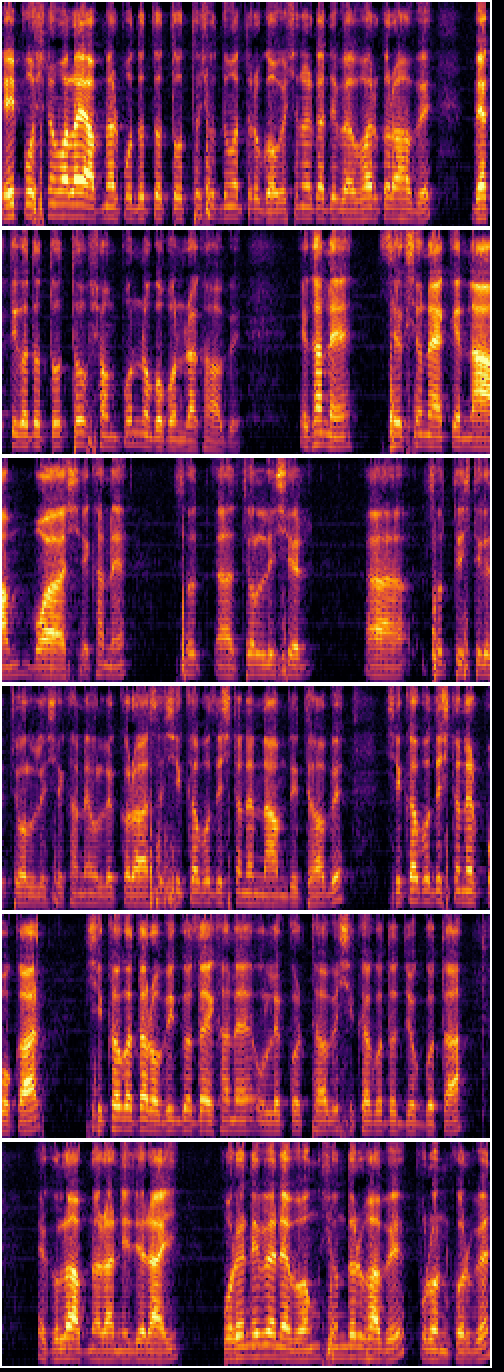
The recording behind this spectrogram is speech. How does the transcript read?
এই প্রশ্নমালায় আপনার প্রদত্ত তথ্য শুধুমাত্র গবেষণার কাজে ব্যবহার করা হবে, ব্যক্তিগত তথ্য সম্পূর্ণ গোপন রাখা হবে। এখানে সেকশন একের নাম, বয়স এখানে চল্লিশের ছত্রিশ থেকে চল্লিশ এখানে উল্লেখ করা আছে। শিক্ষা প্রতিষ্ঠানের নাম দিতে হবে। শিক্ষা প্রতিষ্ঠানের প্রকার, শিক্ষকতার অভিজ্ঞতা এখানে উল্লেখ করতে হবে। শিক্ষাগত যোগ্যতা এগুলো আপনারা নিজেরাই পড়ে নেবেন এবং সুন্দরভাবে পূরণ করবেন।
